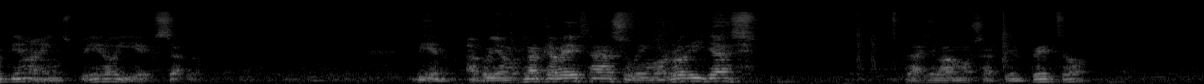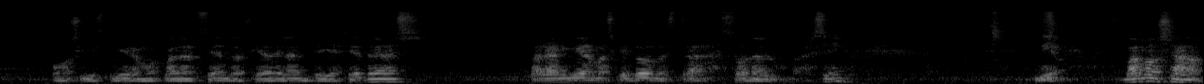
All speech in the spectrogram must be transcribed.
Última, inspiro y exhalo. Bien, apoyamos la cabeza, subimos rodillas, las llevamos hacia el pecho, como si estuviéramos balanceando hacia adelante y hacia atrás, para aliviar más que todo nuestra zona lumbar, ¿sí? Bien, vamos a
